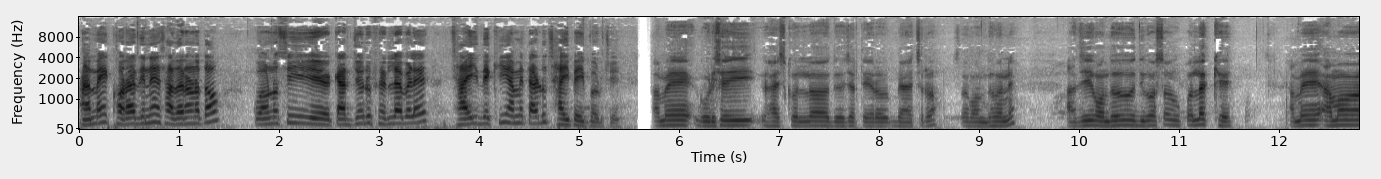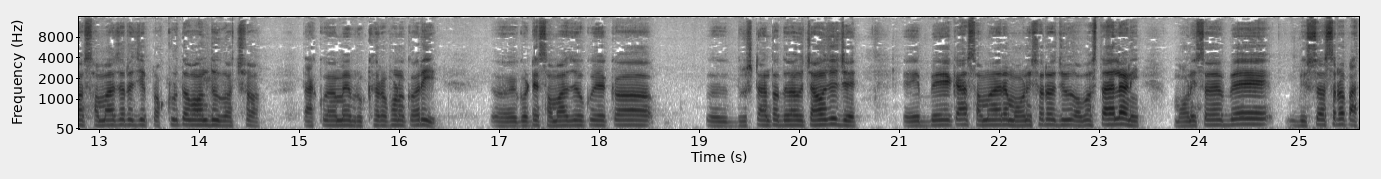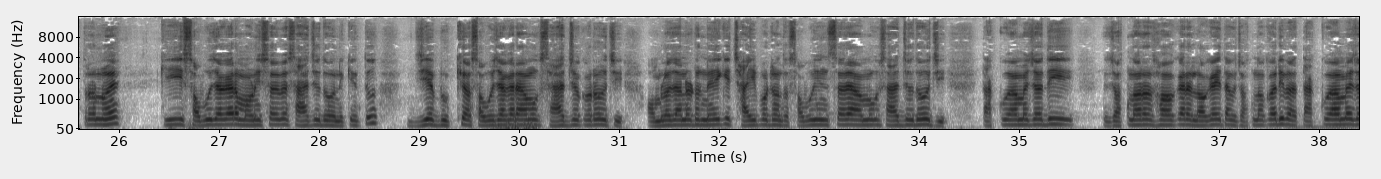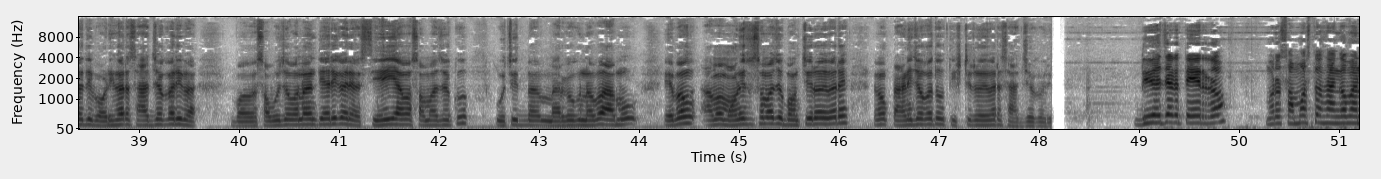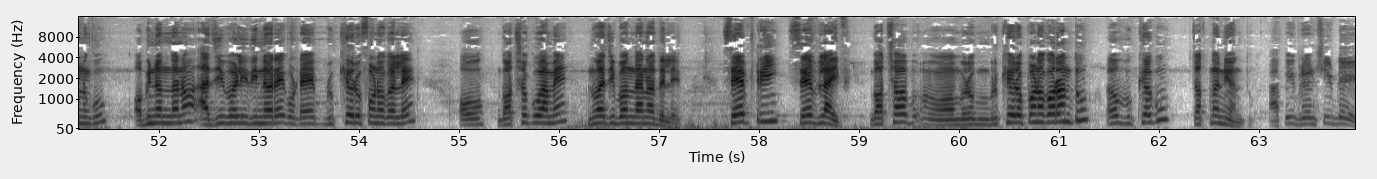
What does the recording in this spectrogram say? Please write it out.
ଆମେ ଖରାଦିନେ ସାଧାରଣତଃ କୌଣସି କାର୍ଯ୍ୟରୁ ଫେରିଲା ବେଳେ ଛାଇ ଦେଖି ଆମେ ତାଠୁ ଛାଇ ପାଇପାରୁଛେ। ଆମେ ଗୁଡ଼ିସାହି ହାଇସ୍କୁଲର ଦୁଇ ହଜାର ତେର ବ୍ୟାଚ୍ର ବନ୍ଧୁମାନେ। ଆଜି ବନ୍ଧୁ ଦିବସ ଉପଲକ୍ଷେ ଆମେ ଆମ ସମାଜର ଯିଏ ପ୍ରକୃତ ବନ୍ଧୁ ଗଛ ତାକୁ ଆମେ ବୃକ୍ଷରୋପଣ କରି ଗୋଟେ ସମାଜକୁ ଏକ ଦୃଷ୍ଟାନ୍ତ ଦେବାକୁ ଚାହୁଁଛୁ ଯେ ଏବେକା ସମୟରେ ମଣିଷର ଯେଉଁ ଅବସ୍ଥା ହେଲାଣି ମଣିଷ ଏବେ ବିଶ୍ୱାସର ପାତ୍ର ନୁହେଁ କି ସବୁ ଜାଗାରେ ମଣିଷ ଏବେ ସାହାଯ୍ୟ ଦେଉନି। କିନ୍ତୁ ଯିଏ ବୃକ୍ଷ ସବୁ ଜାଗାରେ ଆମକୁ ସାହାଯ୍ୟ କରାଉଛି ଅମ୍ଳଜାନଠୁ ନେଇକି ଛାଇ ପର୍ଯ୍ୟନ୍ତ ସବୁ ଜିନିଷରେ ଆମକୁ ସାହାଯ୍ୟ ଦେଉଛି ତାକୁ ଆମେ ଯଦି ଯତ୍ନର ସହକାରେ ଲଗାଇ ତାକୁ ଯତ୍ନ କରିବା ତାକୁ ଆମେ ଯଦି ବଢ଼ିବାରେ ସାହାଯ୍ୟ କରିବା ସବୁଜ ବନାନ ତିଆରି କରିବା ସିଏ ହିଁ ଆମ ସମାଜକୁ ଉଚିତ ମାର୍ଗକୁ ନେବ। ଆମ ଏବଂ ଆମ ମଣିଷ ସମାଜ ବଞ୍ଚି ରହିବାରେ ଏବଂ ପ୍ରାଣୀ ଜଗତକୁ ତିଷ୍ଠି ରହିବାରେ ସାହାଯ୍ୟ କରିବ। ଦୁଇ ହଜାର ତେରର ମୋର ସମସ୍ତ ସାଙ୍ଗମାନଙ୍କୁ ଅଭିନନ୍ଦନ। ଆଜି ଭଳି ଦିନରେ ଗୋଟେ ବୃକ୍ଷରୋପଣ କଲେ ଓ ଗଛକୁ ଆମେ ନୂଆ ଜୀବନ ଦାନ ଦେଲେ। ସେଭ୍ ଟ୍ରି ସେଭ୍ ଲାଇଫ୍ ଗଛ ବୃକ୍ଷରୋପଣ କରନ୍ତୁ ଆଉ ବୃକ୍ଷକୁ ଯତ୍ନ ନିଅନ୍ତୁ। Happy friendship day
